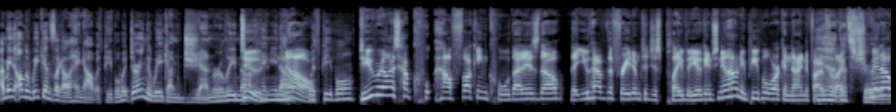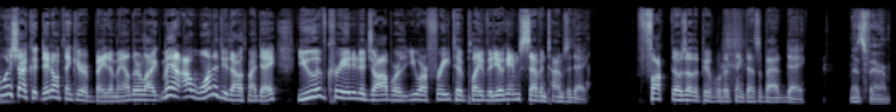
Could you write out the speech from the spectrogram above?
I mean, on the weekends, like I'll hang out with people, but during the week, I'm generally not Dude, hanging out no. with people. Do you realize how cool, how fucking cool that is, though? That you have the freedom to just play video games. You know how many people working nine to five yeah, are like, that's true. man, I wish I could. They don't think you're a beta male. They're like, man, I want to do that with my day. You have created a job where you are free to play video games seven times a day. Fuck those other people that think that's a bad day. That's fair.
